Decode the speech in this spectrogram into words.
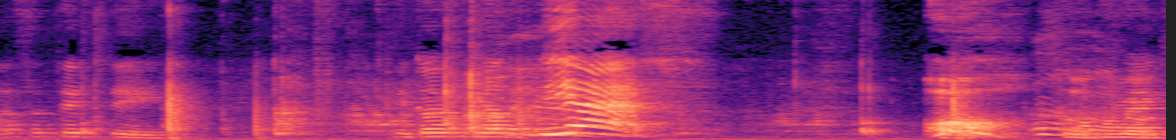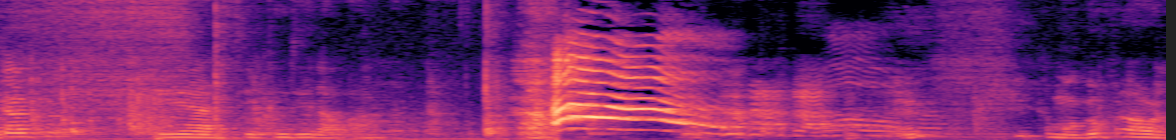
That's a 50. Okay, go for the other. Yes! Oh, so Come on, Rayan, go for Yes, you can do that one. Ah! Come on, go for ours.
